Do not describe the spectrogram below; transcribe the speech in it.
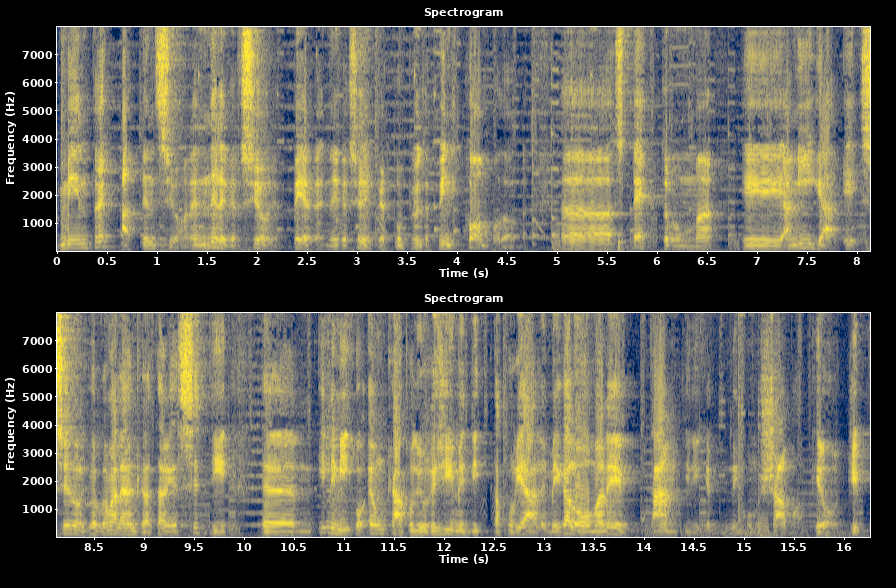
Mentre, attenzione, nelle versioni per, nelle versioni per computer, quindi Commodore, uh, Spectrum e Amiga e se non ricordo male anche l'Atari ST, eh, il nemico è un capo di un regime dittatoriale megalomane, tanti di che ne conosciamo anche oggi,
